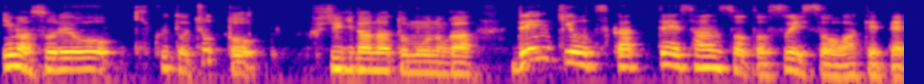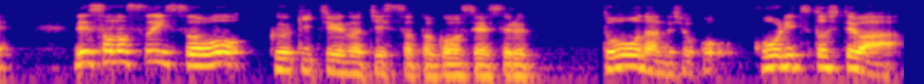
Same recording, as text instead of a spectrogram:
今それを聞くとちょっと不思議だなと思うのが、電気を使って酸素と水素を分けて、で、その水素を空気中の窒素と合成する。どうなんでしょう？効率としては、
